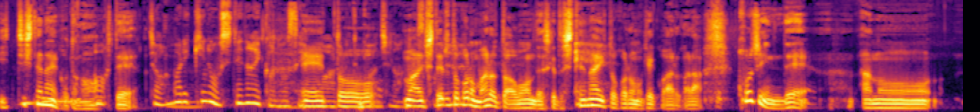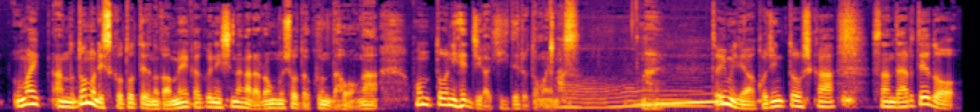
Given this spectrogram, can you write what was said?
一致してないことが多くて。じゃああんまり機能してない可能性もあるって感じなんですか、ね、えっ、と、まあしてるところもあるとは思うんですけど、してないところも結構あるから、えー、個人で、あの、うまい、あの、どのリスクを取っているのかを明確にしながらロングショートを組んだ方が、本当にヘッジが効いてると思います。はい。という意味では、個人投資家さんである程度、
